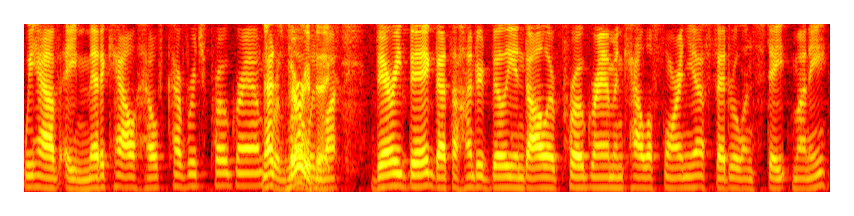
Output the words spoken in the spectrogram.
We have a Medi-Cal health coverage program. That's very big. Mo- very big. That's a $100 billion program in California, federal and state money.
